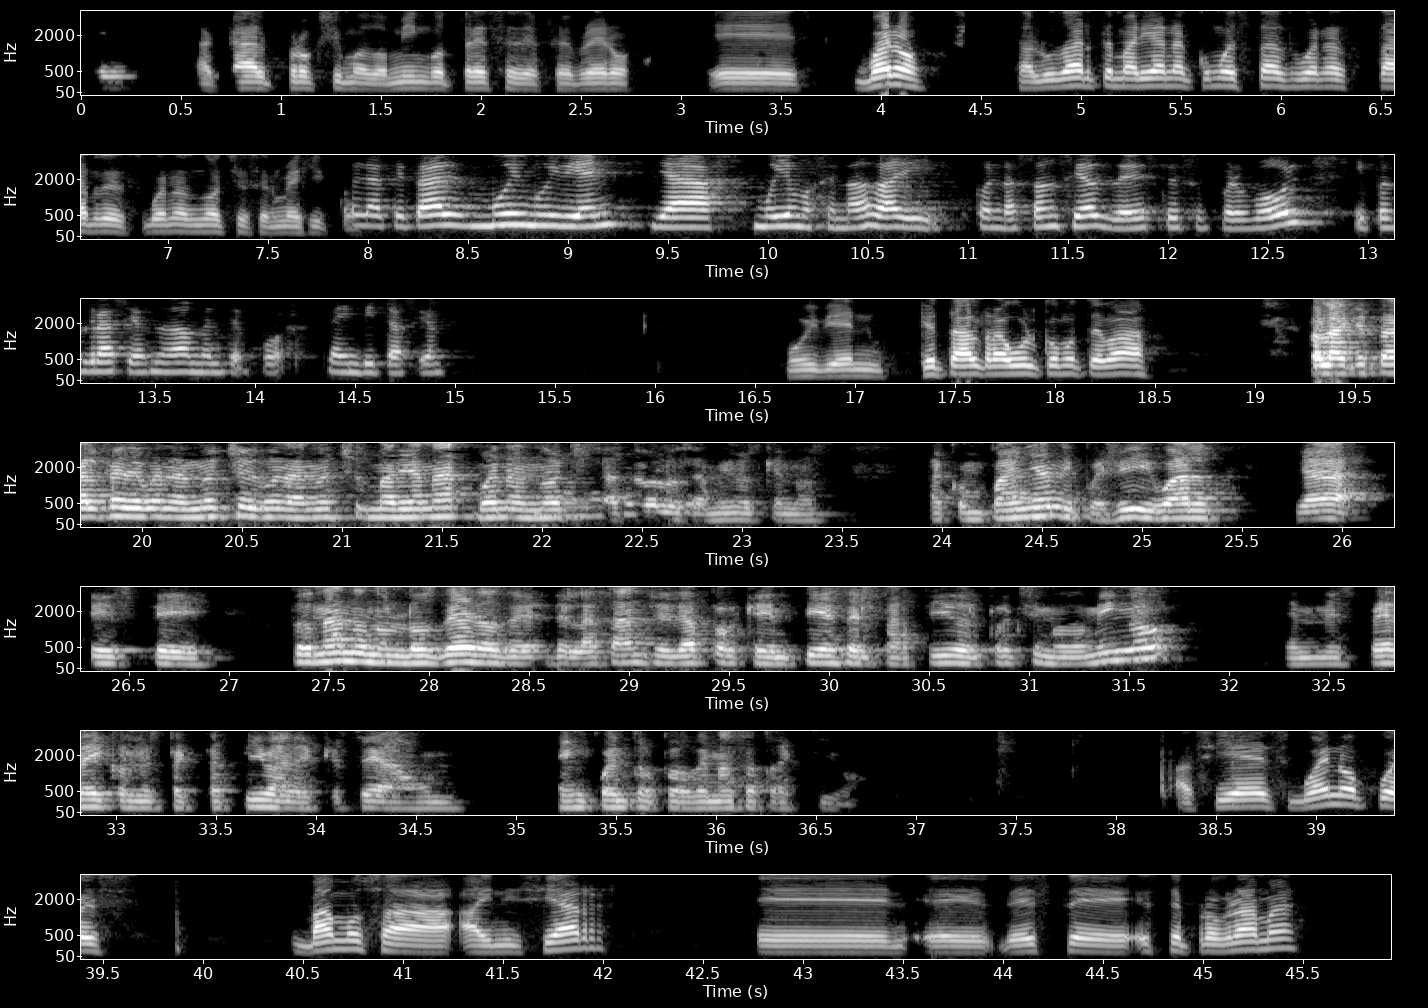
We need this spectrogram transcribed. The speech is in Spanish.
acá el próximo domingo 13 de febrero. Eh, bueno, saludarte Mariana, ¿cómo estás? Buenas tardes, buenas noches en México. Hola, ¿qué tal? Muy, muy bien, ya muy emocionada y con las ansias de este Super Bowl y pues gracias nuevamente por la invitación. Muy bien, ¿qué tal Raúl? ¿Cómo te va? Hola, ¿qué tal Fede? Buenas noches, buenas noches Mariana, buenas noches a todos los amigos que nos acompañan y pues sí, igual ya este tronándonos los dedos de, las ansias ya porque empieza el partido el próximo domingo, en espera y con la expectativa de que sea un encuentro por demás atractivo. Así es. Bueno, pues vamos a, iniciar eh, eh, este, este programa.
